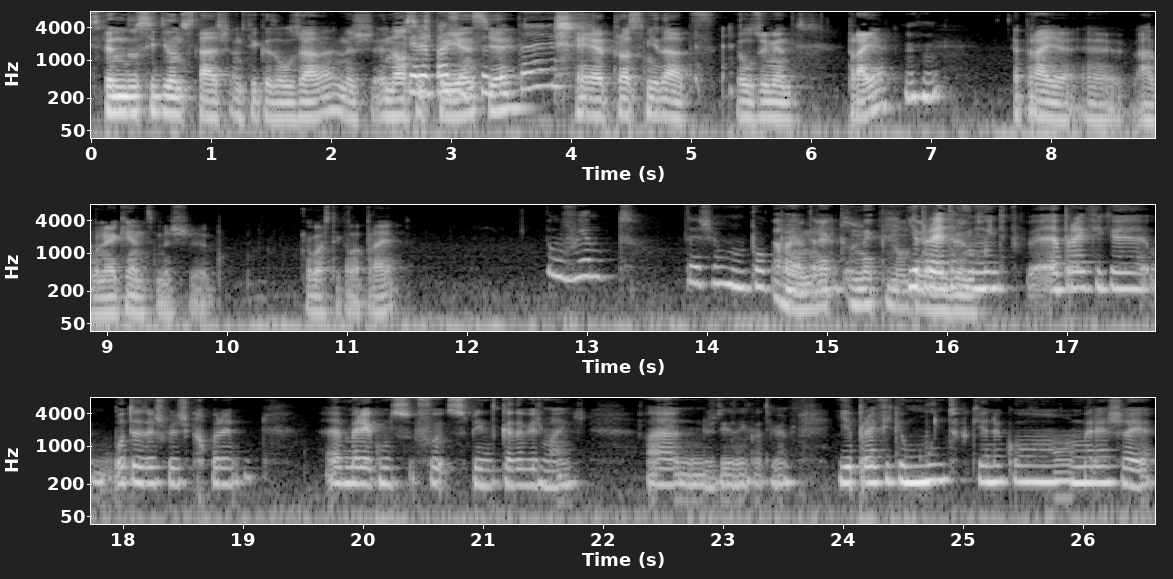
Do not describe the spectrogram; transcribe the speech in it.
Depende do sítio onde estás, onde ficas alojada, mas a nossa de experiência é a proximidade. Alojamento praia. Uhum. A praia, eh, a água não é quente, mas eh, eu gosto daquela praia. O vento deixa-me um pouco Ah, para bem, onde é, trás. que, onde é que não E a praia estava muito. A praia fica. Outra das coisas que reparei. A maré como se foi subindo cada vez mais. ah, nos dias em que lá tivemos. E a praia fica muito pequena com a maré cheia.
